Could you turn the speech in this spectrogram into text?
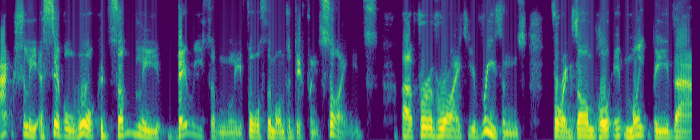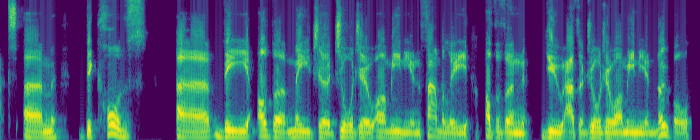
actually a civil war could suddenly, very suddenly, force them onto different sides uh, for a variety of reasons. For example, it might be that um, because uh, the other major Georgio-Armenian family, other than you as a Georgio-Armenian noble,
